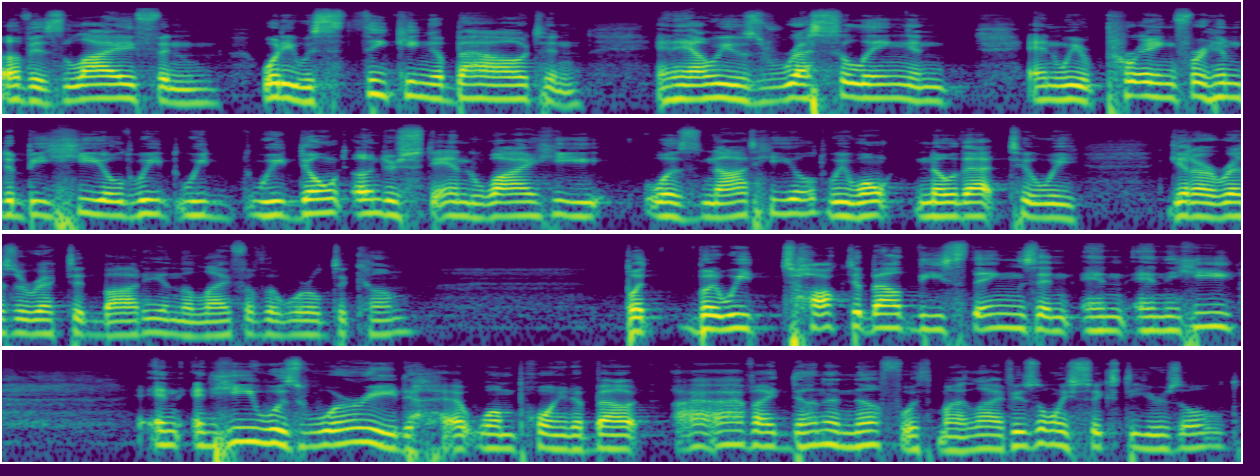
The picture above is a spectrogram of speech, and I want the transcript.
of his life and what he was thinking about and, and how he was wrestling and, and we were praying for him to be healed. We, we, we don't understand why he was not healed. We won't know that till we get our resurrected body in the life of the world to come. But, but we talked about these things and, and, and he, and, and he was worried at one point about have I done enough with my life? He was only 60 years old.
